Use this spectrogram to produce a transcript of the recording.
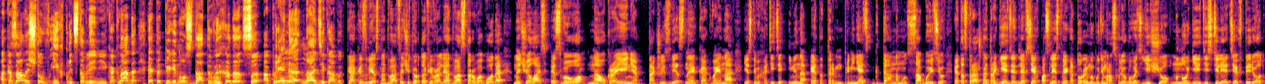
Оказалось, что в их представлении как надо, это перенос даты выхода с апреля на декабрь. Как известно, 24 февраля 2022 года началась СВО на Украине, также известная как война, если вы хотите именно этот термин применять к данному событию. Это страшная трагедия для всех, последствия которой мы будем расхлебывать еще многие десятилетия вперед.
